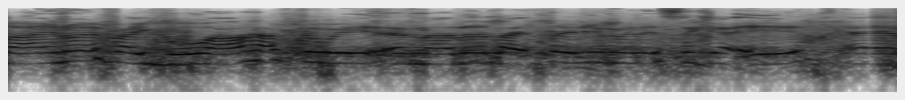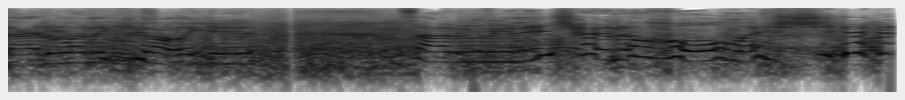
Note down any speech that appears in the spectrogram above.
But I know if I go, I'll have to wait another like 30 minutes to get in and I don't want to queue up again. So I'm really trying to hold my shit.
